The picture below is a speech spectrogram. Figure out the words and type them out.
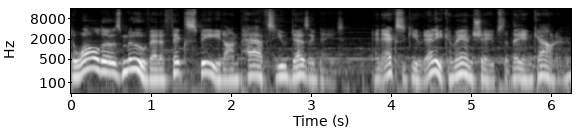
The Waldos move at a fixed speed on paths you designate, and execute any command shapes that they encounter.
